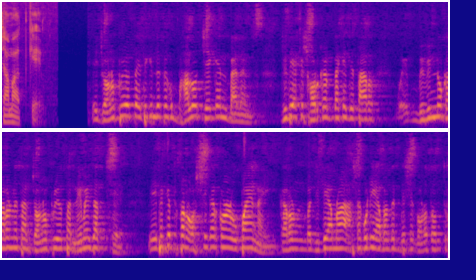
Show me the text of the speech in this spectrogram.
জামাতকে। এই জনপ্রিয়তা, এটা কিন্তু একটা খুব ভালো চেক অ্যান্ড ব্যালেন্স যদি একটা সরকার দেখে যে তার, বিভিন্ন কারণে তার জনপ্রিয়তা নেমে যাচ্ছে এটাকে তো তার অস্বীকার করার উপায় নাই। কারণ যদি আমরা আশা করি আমাদের দেশে গণতন্ত্র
